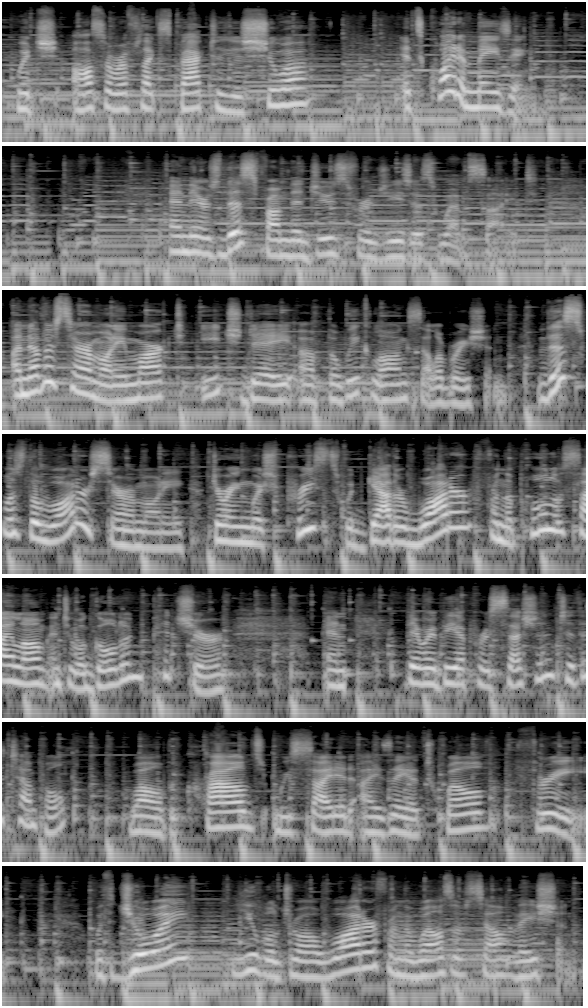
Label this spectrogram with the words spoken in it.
which also reflects back to Yeshua. It's quite amazing. And there's this from the Jews for Jesus website. Another ceremony marked each day of the week long celebration. This was the water ceremony, during which priests would gather water from the pool of Siloam into a golden pitcher, and there would be a procession to the temple while the crowds recited Isaiah 12:3. With joy, you will draw water from the wells of salvation.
